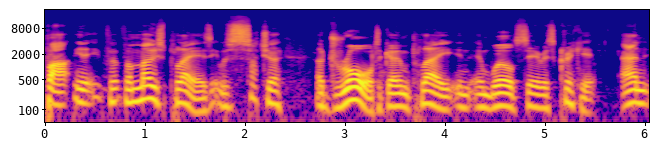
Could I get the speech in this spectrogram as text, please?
But you know, for, for most players, it was such a, a draw to go and play in, in World Series cricket. And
